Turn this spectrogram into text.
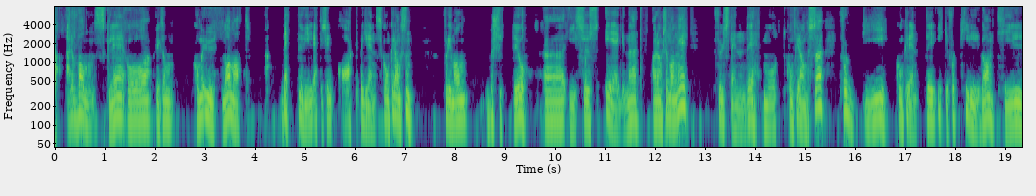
er det vanskelig å liksom, komme utenom at dette vil etter sin art begrense konkurransen. Fordi man beskytter jo ISUs egne arrangementer fullstendig mot konkurranse, fordi konkurrenter ikke får tilgang til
